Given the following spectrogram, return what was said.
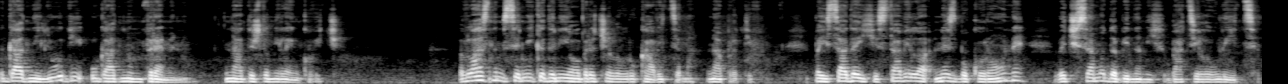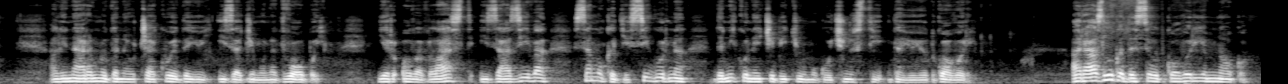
Gadni ljudi u gadnom vremenu. Nadežda Milenković. Vlast nam se nikada nije obraćala u rukavicama, naprotiv. Pa i sada ih je stavila ne zbog korone, već samo da bi nam ih bacila u lice. Ali naravno da ne očekuje da joj izađemo na dvoboj, jer ova vlast izaziva samo kad je sigurna da niko neće biti u mogućnosti da joj odgovori. A razloga da se odgovori je mnogo –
